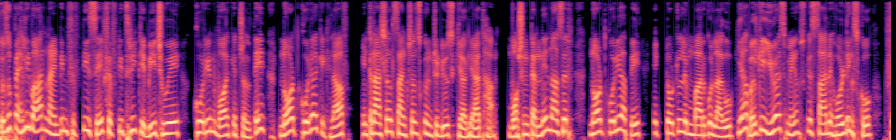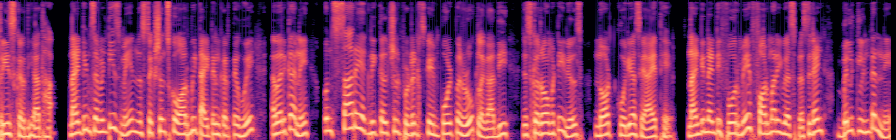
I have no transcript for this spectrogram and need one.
दोस्तों, पहली बार 1950 से 53 के बीच हुए कोरियन वॉर के चलते नॉर्थ कोरिया के खिलाफ इंटरनेशनल सैंक्शंस को इंट्रोड्यूस किया गया था। वॉशिंगटन ने न सिर्फ़ नॉर्थ कोरिया पे एक टोटल एम्बार्गो लागू किया, बल्कि यूएस में उसके सारे होल्डिंग्स को फ्रीज कर दिया था। 1970s में रिस्ट्रिक्शंस को और भी टाइटन करते हुए अमेरिका ने उन सारे एग्रीकल्चरल प्रोडक्ट्स के इंपोर्ट पर रोक लगा दी, जिसके रॉ मटेरियल्स नॉर्थ कोरिया से आए थे। 1994 में former US president Bill Clinton ने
